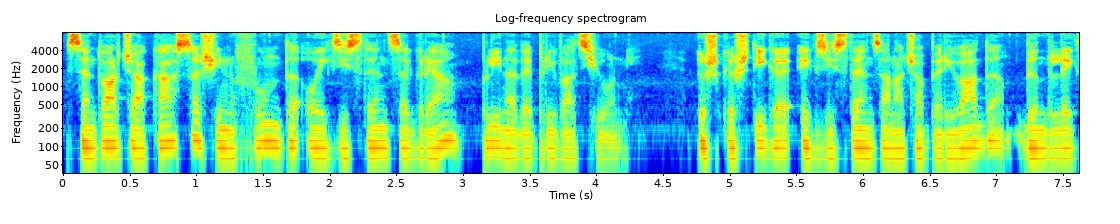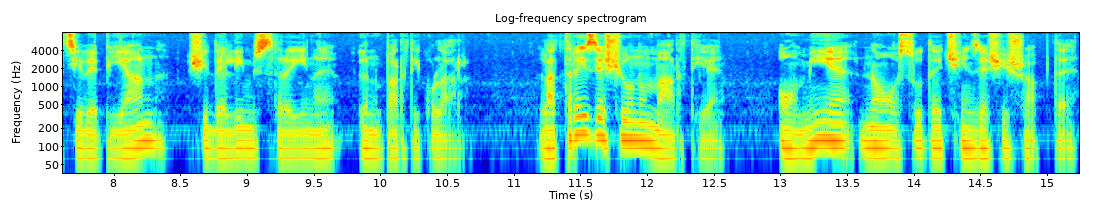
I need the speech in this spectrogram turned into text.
Se întoarce acasă și înfruntă o existență grea, plină de privațiuni. Își câștigă existența în acea perioadă, dând lecții de pian și de limbi străine în particular. La 31 martie 1957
